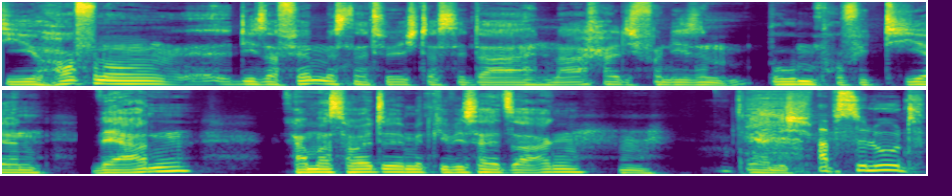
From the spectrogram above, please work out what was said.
die Hoffnung äh, dieser Firmen ist natürlich, dass sie da nachhaltig von diesem Boom profitieren werden. Kann man es heute mit Gewissheit sagen? Hm. Ehrlich. Absolut.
